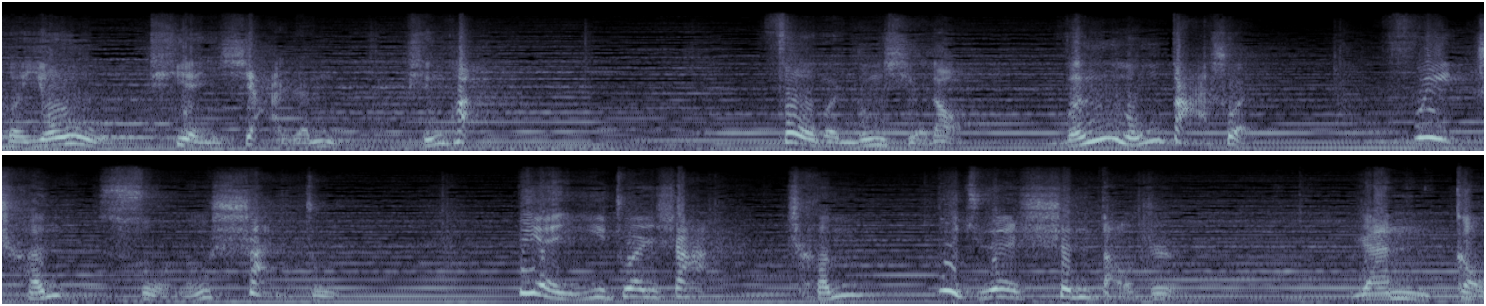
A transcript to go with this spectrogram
可由天下人评判。奏本中写道：“文龙大帅，非臣所能善诛，便宜专杀，臣不觉身导之。”然苟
